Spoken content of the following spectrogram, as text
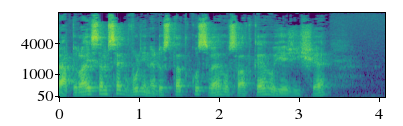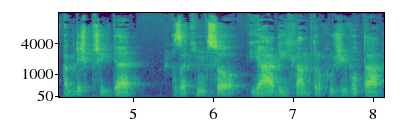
Trápila jsem se kvůli nedostatku svého sladkého Ježíše a když přijde, zatímco já dýchám trochu života,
